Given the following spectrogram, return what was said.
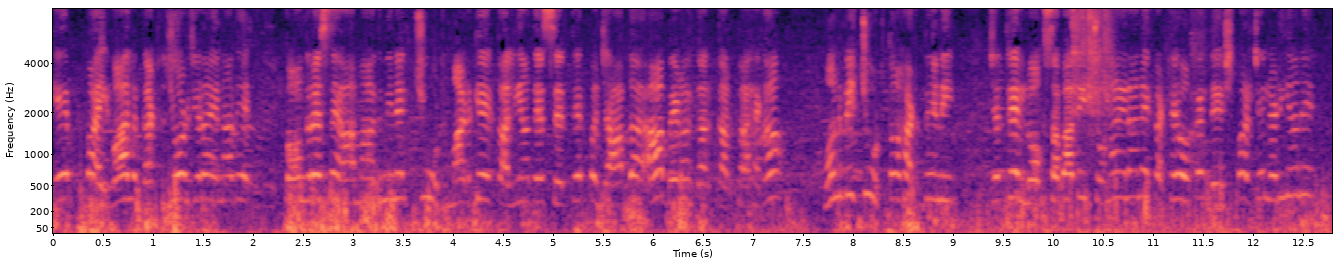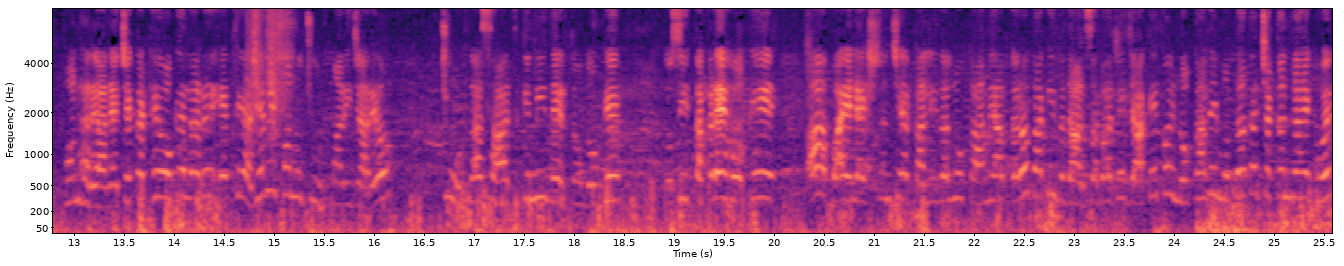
ਇਹ ਭਾਈਵਾਲ ਗੱਠਜੋੜ ਜਿਹੜਾ ਇਹਨਾਂ ਦੇ ਕਾਂਗਰਸ ਤੇ ਆਮ ਆਦਮੀ ਨੇ ਝੂਠ ਮਾਰ ਕੇ ਅਕਾਲੀਆਂ ਦੇ ਸਿਰ ਤੇ ਪੰਜਾਬ ਦਾ ਆ ਬੇੜਾ ਗਰ ਕਰਤਾ ਹੈਗਾ ਹੁਣ ਵੀ ਝੂਠ ਤੋਂ ਹਟਦੇ ਨਹੀਂ। ਜਿੱਥੇ ਲੋਕ ਸਭਾ ਦੀ ਚੋਣਾਂ ਇਹਨਾਂ ਨੇ ਇਕੱਠੇ ਹੋ ਕੇ ਦੇਸ਼ ਭਰ 'ਚ ਲੜੀਆਂ ਨੇ ਹੁਣ ਹਰਿਆਣੇ 'ਚ ਇਕੱਠੇ ਹੋ ਕੇ ਲੜ ਰਹੇ ਇੱਥੇ ਅਜੇ ਵੀ ਤੁਹਾਨੂੰ ਝੂਠ ਮਾਰੀ ਜਾ ਰਹੇ ਹੋ। ਝੂਠ ਦਾ ਸਾਥ ਕਿੰਨੀ ਦੇਰ ਤੋਂ ਦੋਗੇ? ਤੁਸੀਂ ਤਕੜੇ ਹੋ ਕੇ ਆ ਬਾਈ ਇਲੈਕਸ਼ਨ 'ਚ ਅਕਾਲੀ ਦਲ ਨੂੰ ਕਾਮਯਾਬ ਕਰੋ ਤਾਂ ਕਿ ਵਿਧਾਨ ਸਭਾ 'ਚ ਜਾ ਕੇ ਕੋਈ ਲੋਕਾਂ ਦੇ ਮੁੱਦਾ ਤਾਂ ਚੱਕਣ ਜਾਇਕ ਹੋਏ।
